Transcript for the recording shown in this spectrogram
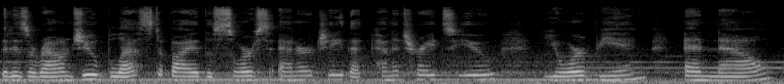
that is around you, blessed by the source energy that penetrates you, your being, and now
